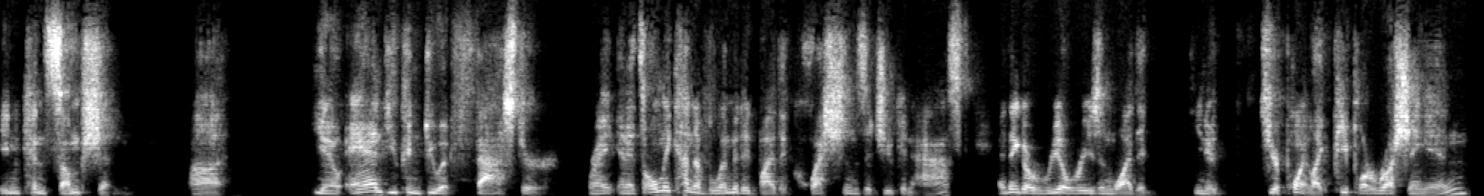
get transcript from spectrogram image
in consumption. Uh, you know, and you can do it faster, right? And it's only kind of limited by the questions that you can ask. I think a real reason why the you know to your point, like people are rushing in,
